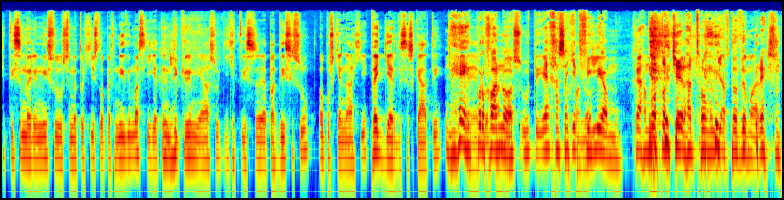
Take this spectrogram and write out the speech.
Και τη σημερινή σου συμμετοχή στο παιχνίδι μας και για την ειλικρίνειά σου και για τις απαντήσεις σου. Όπως και να έχει. Δεν κέρδισες κάτι. Ε, Ε, προφανώς. Ούτε έχασα και τη Προφανώς. φιλία μου. Γαμώ το κέρατό μου, γι' αυτό δεν μ' αρέσουν.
